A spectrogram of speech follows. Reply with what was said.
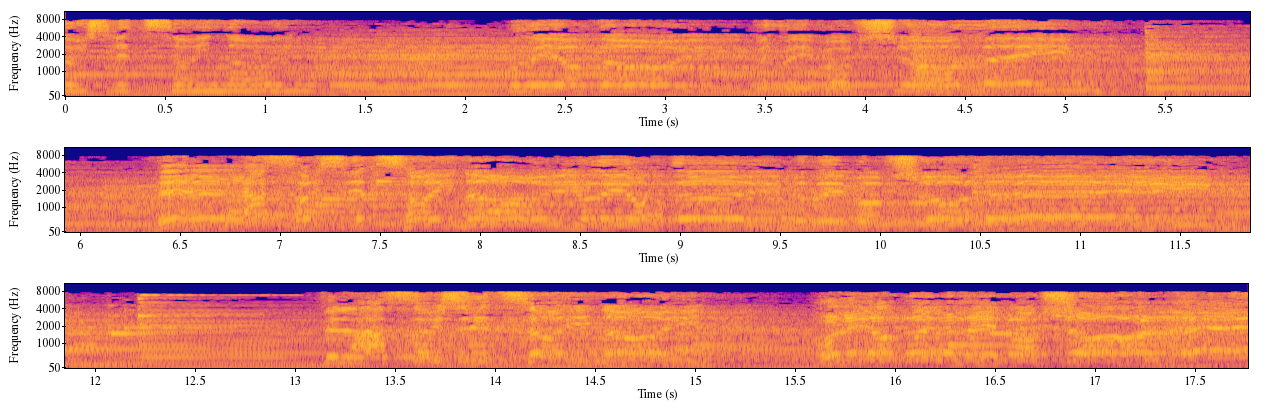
so is soy so noy ul yo doy believe of sholem el so is soy so noy ul yo doy believe of sholem vel so is soy so noy ul yo doy believe of sholem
